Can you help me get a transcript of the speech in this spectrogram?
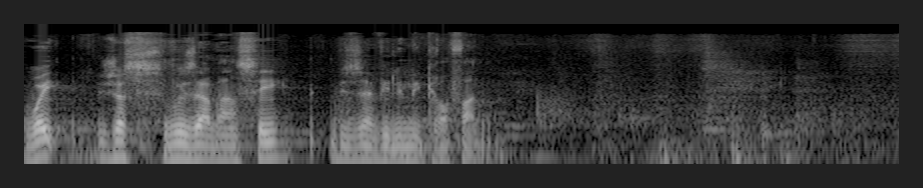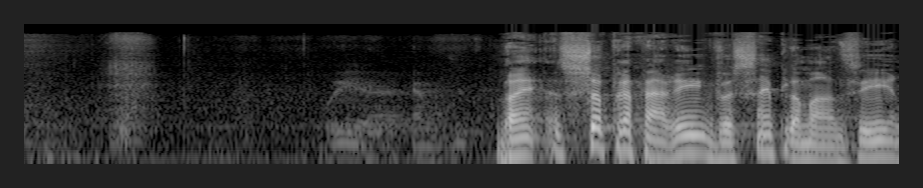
Oui, juste vous avancer vis-à-vis le microphone. Bien, se préparer veut simplement dire,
